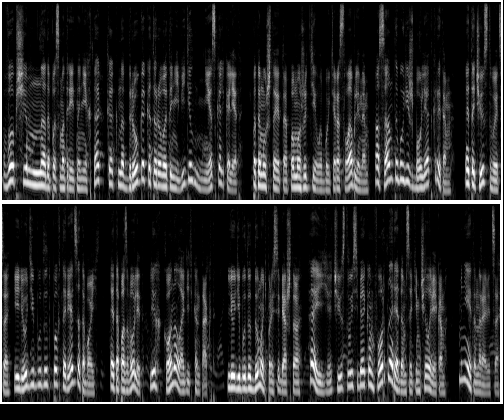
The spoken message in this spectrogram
В общем, надо посмотреть на них так, как на друга, которого ты не видел несколько лет. Потому что это поможет телу быть расслабленным, а сам ты будешь более открытым. Это чувствуется, и люди будут повторять за тобой. Это позволит легко наладить контакт. Люди будут думать про себя, что «Эй, я чувствую себя комфортно рядом с этим человеком. Мне это нравится».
